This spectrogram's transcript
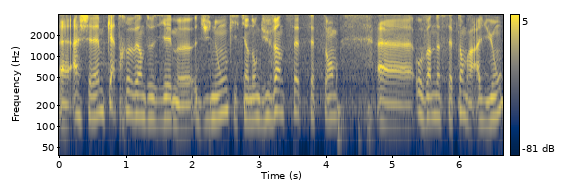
HLM 82e du nom, qui se tient donc du 27 septembre euh, au 29 septembre à Lyon.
